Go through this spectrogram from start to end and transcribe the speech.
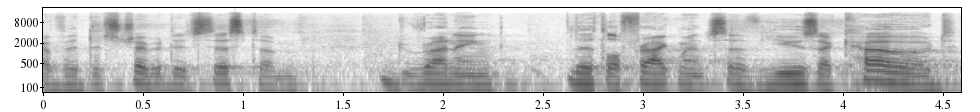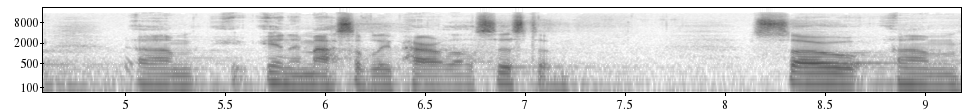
of a distributed system running little fragments of user code um, in a massively parallel system. So um,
